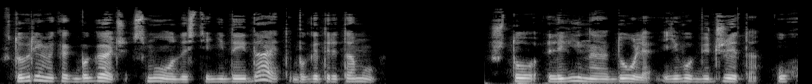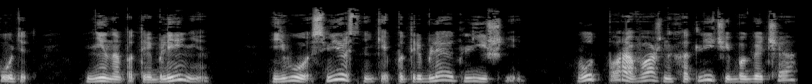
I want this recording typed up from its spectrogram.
В то время как богач с молодости не доедает благодаря тому, что львиная доля его бюджета уходит не на потребление, его сверстники потребляют лишнее. Вот пара важных отличий богача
